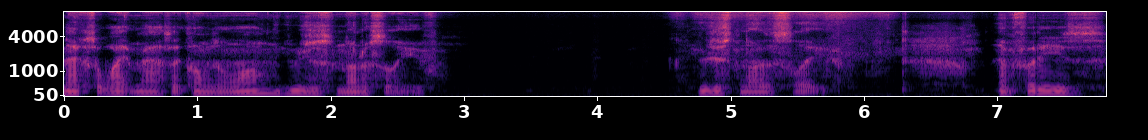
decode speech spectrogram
Next white master comes along, you just another slave. You just another slave. And for these,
